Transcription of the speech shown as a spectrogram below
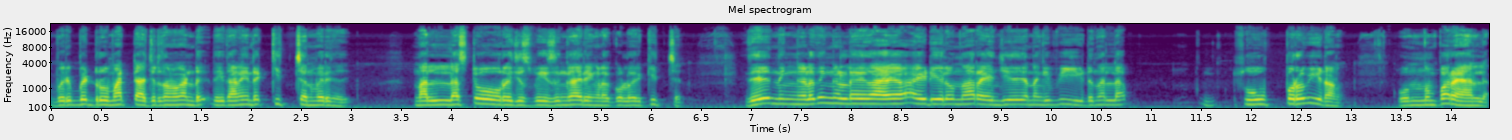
അപ്പോൾ ഒരു ബെഡ്റൂം അറ്റാച്ച്ഡ് നമ്മൾ കണ്ട്. ഇതാണ് ഇതിന്റെ കിച്ചൺ വരുന്നത്. നല്ല സ്റ്റോറേജ് സ്പേസും കാര്യങ്ങളൊക്കെ ഉള്ള ഒരു കിച്ചൺ ഇത് നിങ്ങൾ നിങ്ങളുടേതായ ഐഡിയയിലൊന്ന് അറേഞ്ച് ചെയ്തിട്ടുണ്ടെങ്കിൽ വീട് നല്ല സൂപ്പർ വീടാണ്. ഒന്നും പറയാനില്ല.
